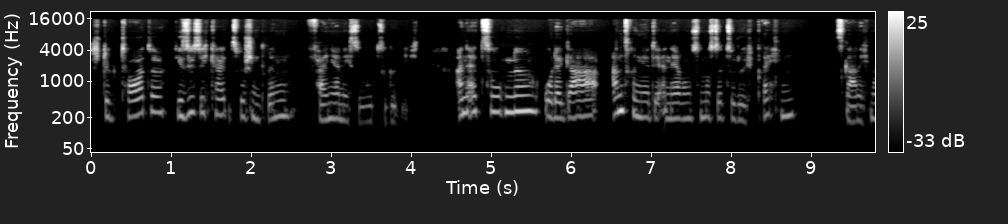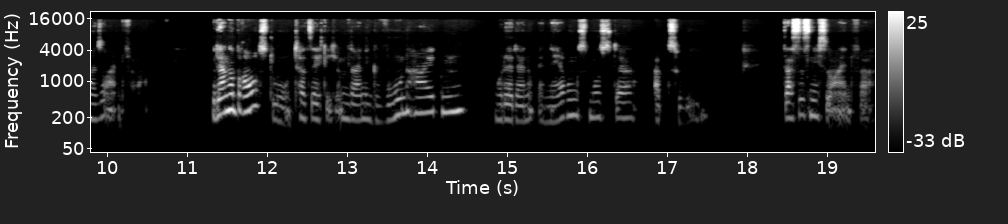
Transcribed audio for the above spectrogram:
Stück Torte. Die Süßigkeiten zwischendrin fallen ja nicht so zu Gewicht. Anerzogene oder gar antrainierte Ernährungsmuster zu durchbrechen, ist gar nicht mal so einfach. Wie lange brauchst du tatsächlich, um deine Gewohnheiten oder deine Ernährungsmuster abzulegen? Das ist nicht so einfach,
